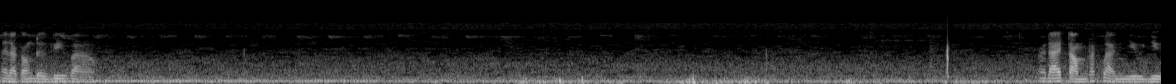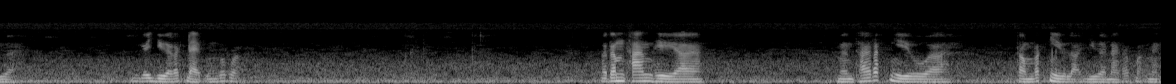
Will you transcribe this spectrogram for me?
Đây là con đường đi vào. Ở đây trồng rất là nhiều dừa. Những cái dừa rất đẹp luôn các bạn. Ở Tâm Thanh thì à, mình thấy rất nhiều à, trồng rất nhiều loại dừa này các bạn này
